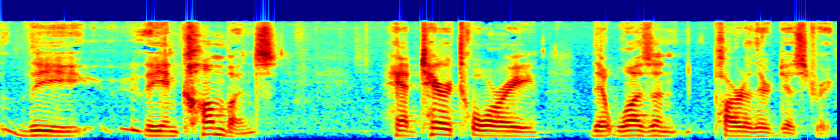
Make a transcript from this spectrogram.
the, the incumbents had territory that wasn't part of their district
